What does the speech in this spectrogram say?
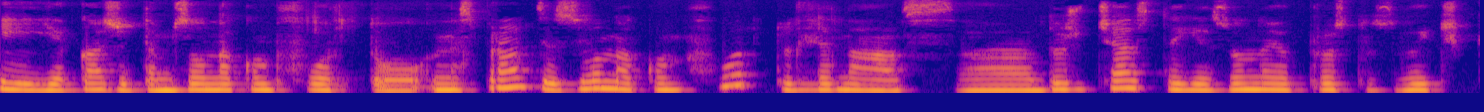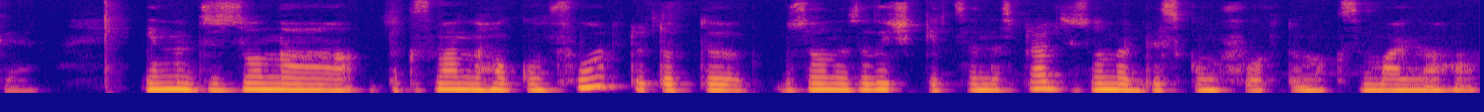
І як кажуть, там зона комфорту. Насправді зона комфорту для нас е, дуже часто є зоною просто звички. Іноді зона так званого комфорту, тобто зона звички це насправді зона дискомфорту максимального.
